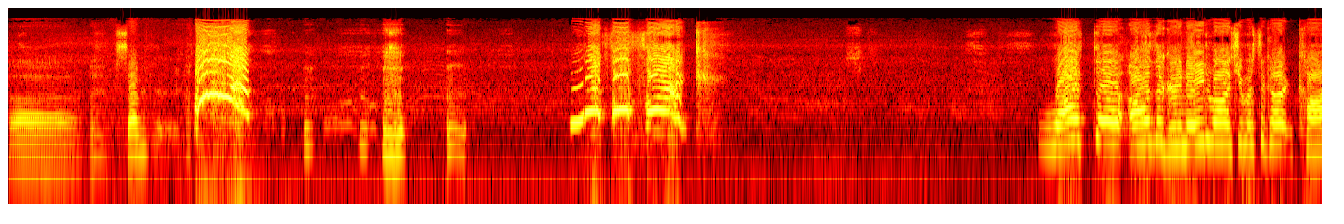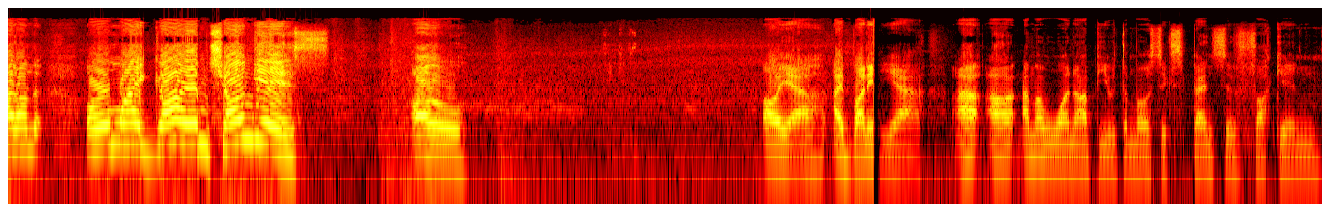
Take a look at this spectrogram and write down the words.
uh, some. what the fuck? What the? Oh, the grenade launcher must have got caught on the. Oh my god, I'm Chungus! Oh. Oh yeah, I bunny. Yeah, I, I I'm a one up you with the most expensive fucking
